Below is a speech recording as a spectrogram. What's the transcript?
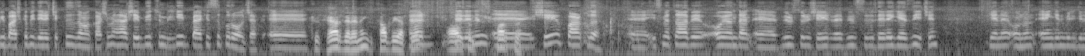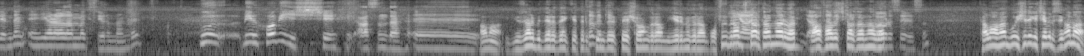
bir başka bir deri çıktığı zaman karşıma her şey bütün bilgi belki sıfır olacak. E, Çünkü her derenin tabiatı, her derenin farklı. e, şeyi farklı. E, İsmet abi o yönden e, bir sürü şehir ve bir sürü dere gezdiği için gene onun engin bilgilerinden e, yararlanmak istiyorum ben de. Bu bir hobi işi aslında. E, Ama güzel bir deri denk getirip Tabii günde 5-10 gram, 20 gram, 30 gram Ya- çıkartanlar var. ya Daha tabii fazla ki, çıkartanlar var. Doğru söylüyorsun. Tamamen bu işe de geçebilirsin ama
